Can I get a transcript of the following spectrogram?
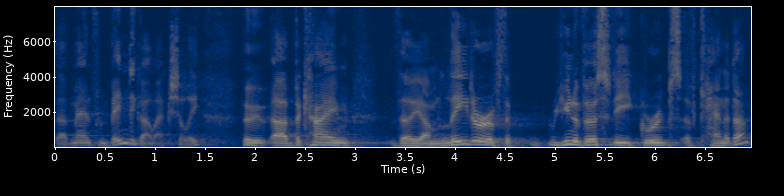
a man from Bendigo, actually, who uh, became the um, leader of the university groups of Canada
